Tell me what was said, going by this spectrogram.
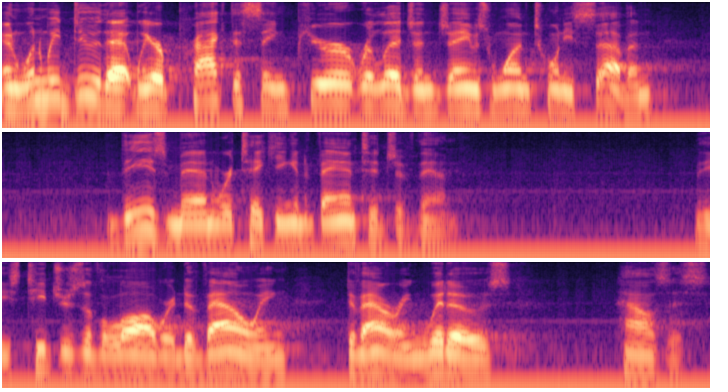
and when we do that, we are practicing pure religion, James 1:27. These men were taking advantage of them. These teachers of the law were devouring, devouring widows' houses.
